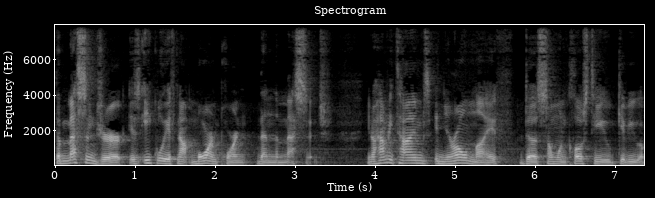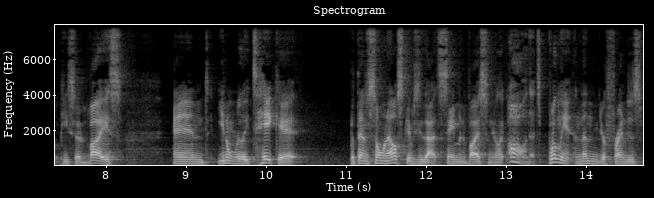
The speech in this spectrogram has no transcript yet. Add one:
the messenger is equally, if not more important than the message. You know, how many times in your own life does someone close to you give you a piece of advice and you don't really take it but then someone else gives you that same advice and you're like, oh, that's brilliant. And then your friend is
